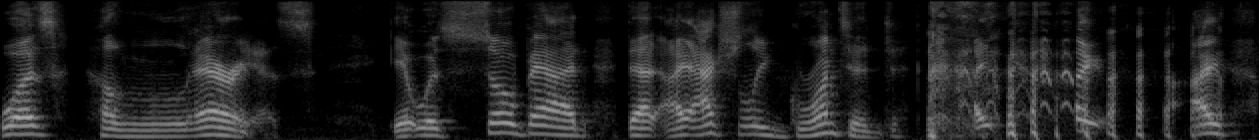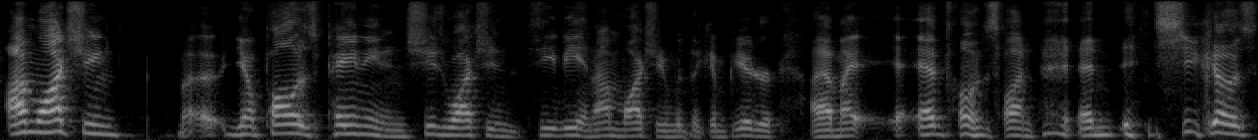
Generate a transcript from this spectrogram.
was hilarious. It was so bad that I actually grunted. I, I, I I'm watching you know, Paula's painting and she's watching TV and I'm watching with the computer. I have my headphones on and she goes,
